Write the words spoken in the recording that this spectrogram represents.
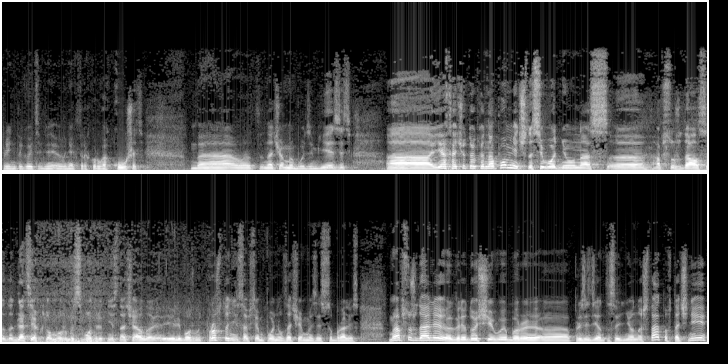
принято говорить в некоторых кругах, кушать, да, вот, на чем мы будем ездить. А, я хочу только напомнить, что сегодня у нас э, обсуждался, для тех, кто, может быть, смотрит не сначала или, может быть, просто не совсем понял, зачем мы здесь собрались, мы обсуждали грядущие выборы э, президента Соединенных Штатов, точнее,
